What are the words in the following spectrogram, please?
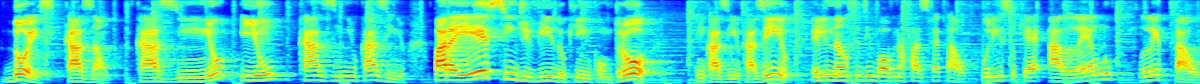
dois casão, casinho e um casinho, casinho. Para esse indivíduo que encontrou, com casinho, casinho, ele não se desenvolve na fase fetal. Por isso que é alelo letal.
